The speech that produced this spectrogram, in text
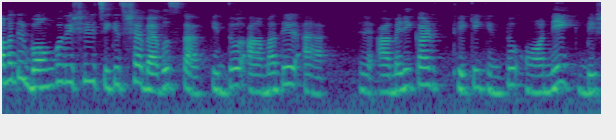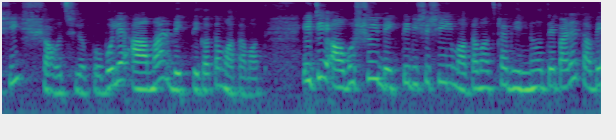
আমাদের বঙ্গদেশের চিকিৎসা ব্যবস্থা কিন্তু আমাদের আমেরিকার থেকে কিন্তু অনেক বেশি সহজলভ্য বলে আমার ব্যক্তিগত মতামত। এটি অবশ্যই ব্যক্তি বিশেষে এই মতামতটা ভিন্ন হতে পারে, তবে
